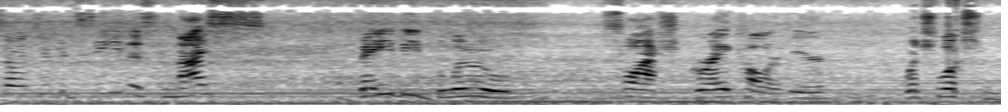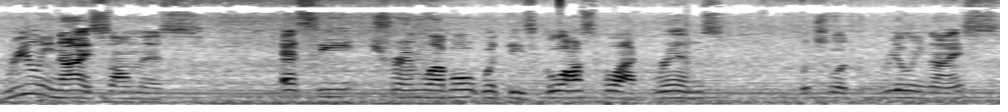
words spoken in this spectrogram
So as you can see, this nice baby blue slash gray color here, which looks really nice on this SE trim level with these gloss black rims, which look really nice.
